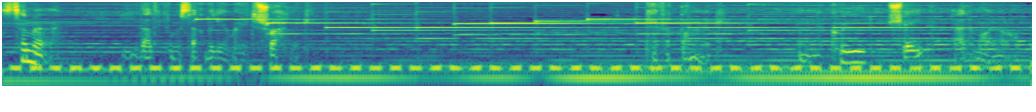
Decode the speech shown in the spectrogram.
استمع لذاتك المستقبلية وهي تشرح لك. كيف تطمنك أن كل شيء على ما يرام؟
